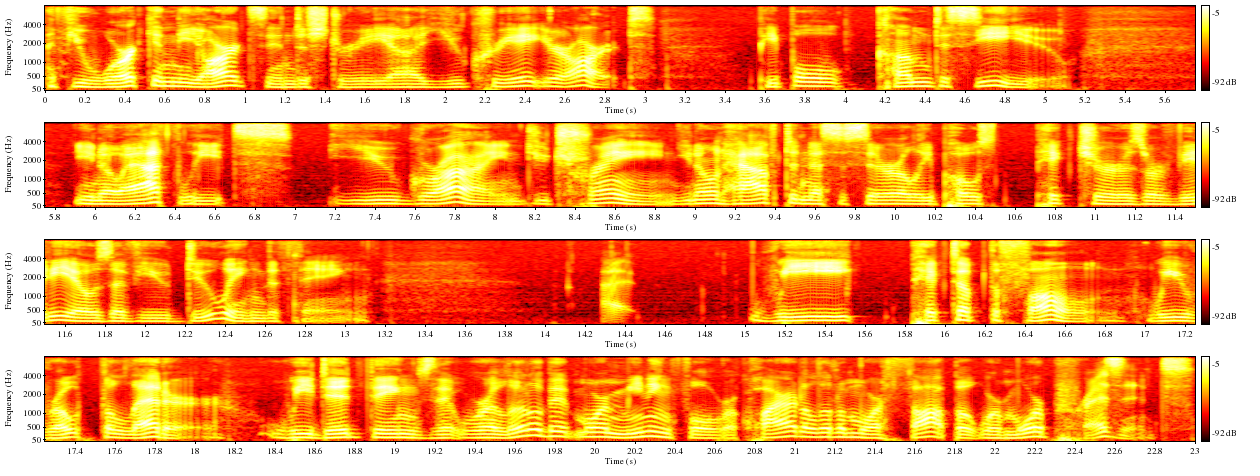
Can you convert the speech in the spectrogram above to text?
if you work in the arts industry, uh, you create your art. People come to see you. You know, athletes, you grind, you train. You don't have to necessarily post pictures or videos of you doing the thing. I, we picked up the phone, we wrote the letter, we did things that were a little bit more meaningful, required a little more thought, but were more present.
